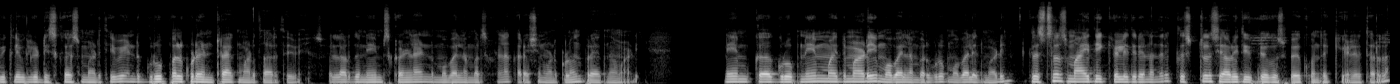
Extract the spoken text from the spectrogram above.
ವೀಕ್ಲಿ ವೀಕ್ಲಿ ಡಿಸ್ಕಸ್ ಮಾಡ್ತೀವಿ. ಆ್ಯಂಡ್ ಗ್ರೂಪಲ್ಲಿ ಕೂಡ ಇಂಟ್ರ್ಯಾಕ್ಟ್ ಮಾಡ್ತಾ ಇರ್ತೀವಿ. ಸೊ ಎಲ್ಲರದ್ದು ನೇಮ್ಸ್ಗಳನ್ನ ಆ್ಯಂಡ್ ಮೊಬೈಲ್ ನಂಬರ್ಸ್ಗಳನ್ನ ಕರೆಕ್ಷನ್ ಮಾಡ್ಕೊಳ್ಳೋದು ಪ್ರಯತ್ನ ಮಾಡಿ. ನೇಮ್ ಕ ಗ್ರೂಪ್ ನೇಮ್ ಇದು ಮಾಡಿ ಮೊಬೈಲ್ ನಂಬರ್ ಗ್ರೂಪ್ ಮೊಬೈಲ್ ಇದು ಮಾಡಿ. ಕ್ರಿಸ್ಟಲ್ಸ್ ಮಾಹಿತಿ ಕೇಳಿದ್ರೆ ಏನಂದರೆ ಕ್ರಿಸ್ಟಲ್ಸ್ ಯಾವ ರೀತಿ ಉಪಯೋಗಿಸ್ಬೇಕು ಅಂತ ಕೇಳಿರ್ತಾರಲ್ಲ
